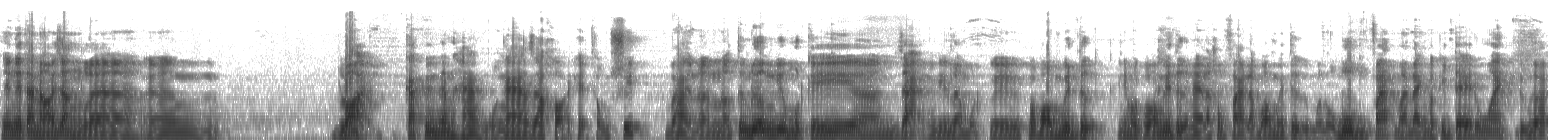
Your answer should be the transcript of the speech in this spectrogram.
Nhưng người ta nói rằng là uh, loại các cái ngân hàng của nga ra khỏi hệ thống SWIFT và nó, nó tương đương như một cái ờ, dạng như là một cái quả bom nguyên tử. Nhưng mà quả bom nguyên tử này là không phải là bom nguyên tử mà nổ bùm phát mà đánh vào kinh tế đúng không anh? Đúng rồi.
